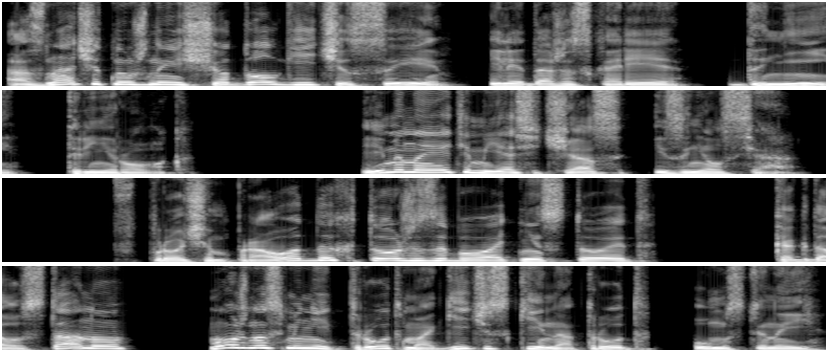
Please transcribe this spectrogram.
А значит, нужны еще долгие часы, или даже скорее дни тренировок. Именно этим я сейчас и занялся. Впрочем, про отдых тоже забывать не стоит. Когда устану, можно сменить труд магический на труд умственный.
